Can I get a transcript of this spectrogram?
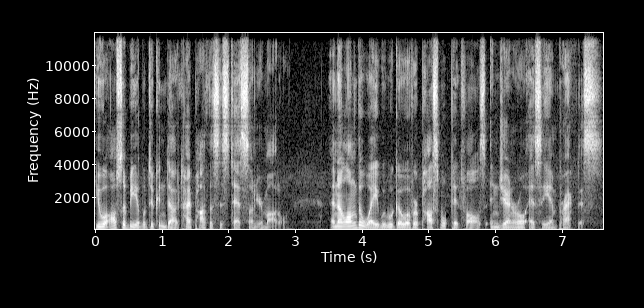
You will also be able to conduct hypothesis tests on your model. And along the way, we will go over possible pitfalls in general SEM practice.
